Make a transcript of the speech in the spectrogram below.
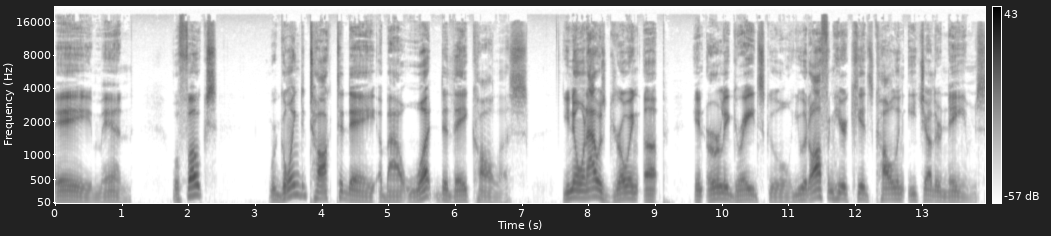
amen. Well, folks, we're going to talk today about what do they call us. You know, when I was growing up in early grade school, you would often hear kids calling each other names.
